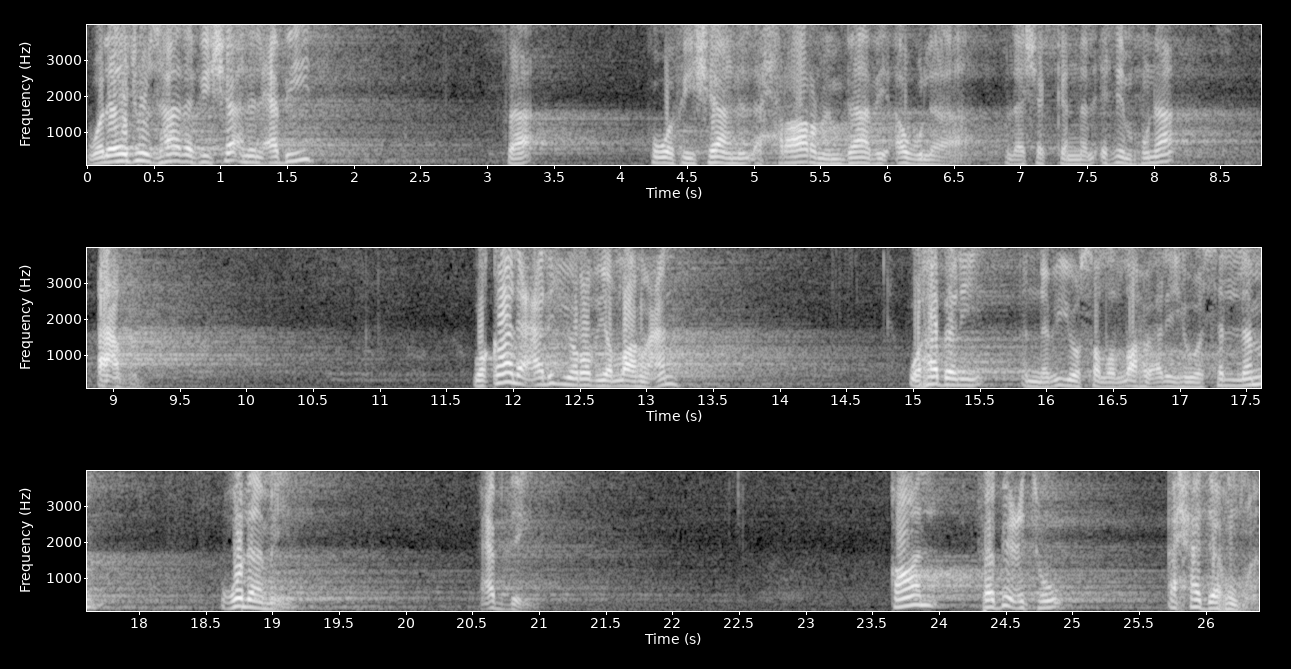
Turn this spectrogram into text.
ولا يجوز هذا في شأن العبيد فهو في شأن الأحرار من باب أولى. ولا شك أن الإثم هنا أعظم. وقال علي رضي الله عنه وهبني النبي صلى الله عليه وسلم غلامين عبدين. قال فبعت أحدهما.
